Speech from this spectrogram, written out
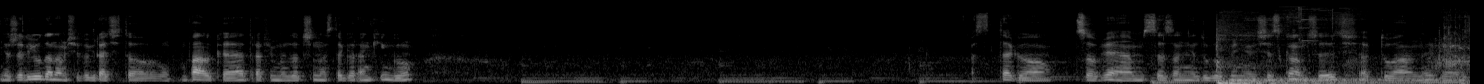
Jeżeli uda nam się wygrać tą walkę, trafimy do 13 rankingu. Z tego co wiem, sezon niedługo powinien się skończyć, aktualny, więc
